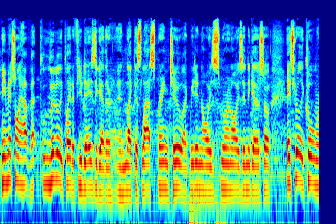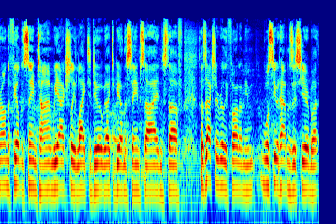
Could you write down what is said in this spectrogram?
me and Mitch only have literally played a few days together, and like this last spring too. Like we didn't always, we weren't always in together. So it's really cool when we're on the field at the same time. We actually like to do it. We like to be on the same side and stuff. So it's actually really fun. I mean, we'll see what happens this year, but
